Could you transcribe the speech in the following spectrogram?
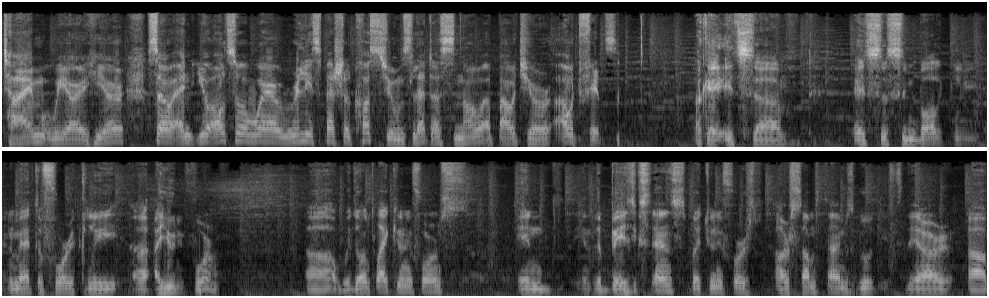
time we are here. So, and you also wear really special costumes. Let us know about your outfits. Okay, it's uh, it's symbolically and metaphorically uh, a uniform. Uh, we don't like uniforms in in the basic sense, but uniforms are sometimes good if they are uh,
